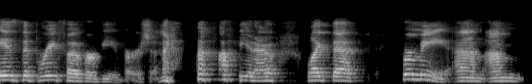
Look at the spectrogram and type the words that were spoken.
is the brief overview version. you know, like the for me, um, I'm,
